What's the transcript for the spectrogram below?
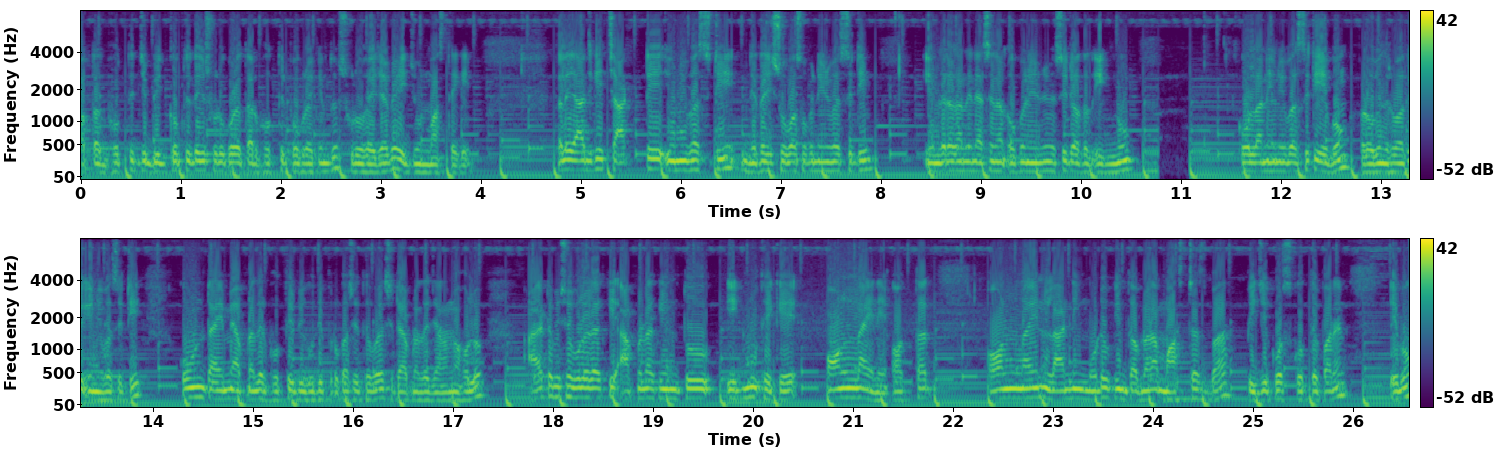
অর্থাৎ ভর্তির যে বিজ্ঞপ্তি থেকে শুরু করে তার ভর্তির প্রক্রিয়া কিন্তু শুরু হয়ে যাবে এই জুন মাস থেকে। তাহলে আজকে চারটে university Netaji Subhas open university Indira Gandhi national open university অর্থাৎ ইগনু কল্যাণ ইউনিভার্সিটি এবং রবীন্দ্রভারতী ইউনিভার্সিটি কোন টাইমে আপনাদের ভর্তির বিভূতি প্রকাশিত হবে সেটা আপনাদের জানানো হলো। আরেকটা বিষয় বলে রাখি, আপনারা কিন্তু ইগনু থেকে অনলাইনে অর্থাৎ অনলাইন লার্নিং মোডেও কিন্তু আপনারা মাস্টার্স বা পিজি কোর্স করতে পারেন এবং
